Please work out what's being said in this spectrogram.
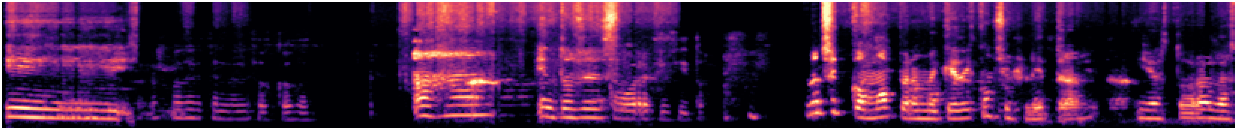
Y Los padres tener esas cosas Ajá, entonces como requisito. no sé cómo, pero me quedé con sus letras y hasta ahora las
